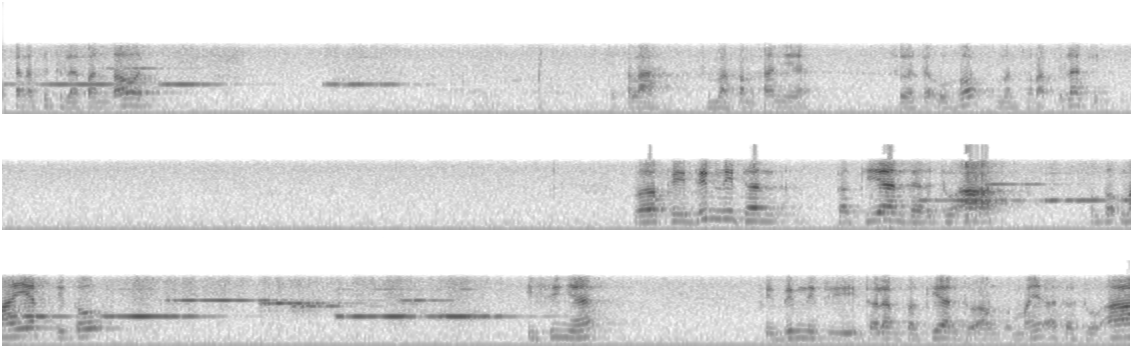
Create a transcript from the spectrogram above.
Bahkan Nabi 8 tahun setelah dimakamkannya sudah Uhud mensolati lagi. Wafidimni dan bagian dari doa untuk mayat itu isinya Fidimni di dalam bagian doa untuk mayat ada doa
